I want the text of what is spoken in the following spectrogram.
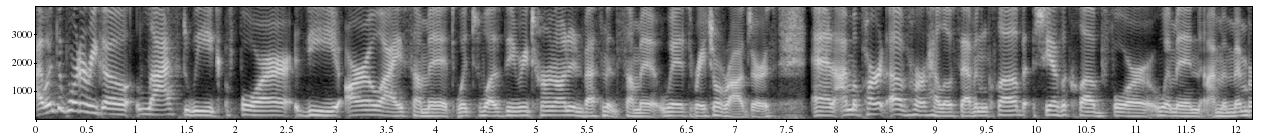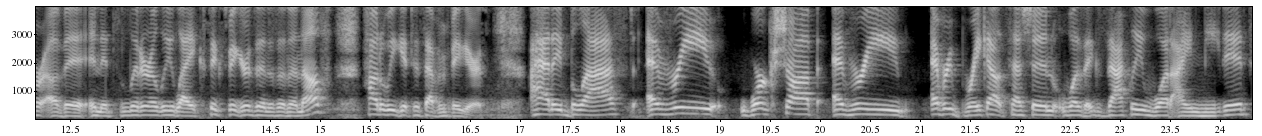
I went to Puerto Rico last week for the ROI Summit, which was the Return on Investment Summit with Rachel Rogers. And I'm a part of her Hello Seven Club. She has a club for women. I'm a member of it. And it's literally like six figures isn't enough. How do we get to seven figures? I had a blast. Every workshop, every every breakout session was exactly what I needed.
